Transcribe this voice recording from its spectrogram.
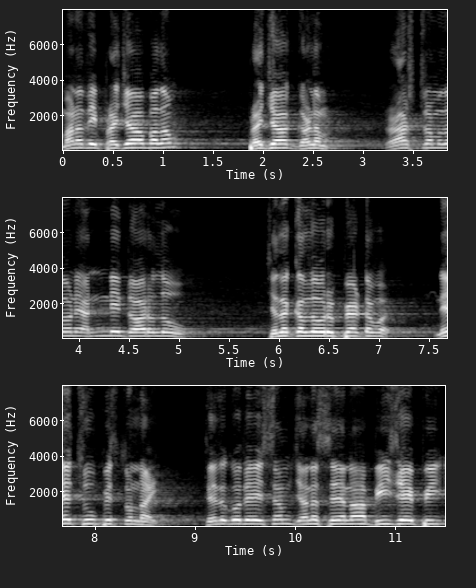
మనది ప్రజాబలం ప్రజాగళం. రాష్ట్రంలోని అన్ని దారులు చిలకల్లూరుపేట నే చూపిస్తున్నాయి. తెలుగుదేశం జనసేన బీజేపీ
